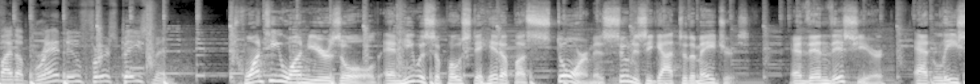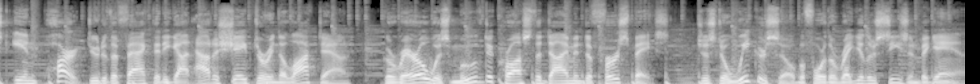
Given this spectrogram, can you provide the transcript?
by the brand new first baseman. 21 years old, and he was supposed to hit up a storm as soon as he got to the majors. And then this year, at least in part due to the fact that he got out of shape during the lockdown, Guerrero was moved across the diamond to first base just a week or so before the regular season began.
